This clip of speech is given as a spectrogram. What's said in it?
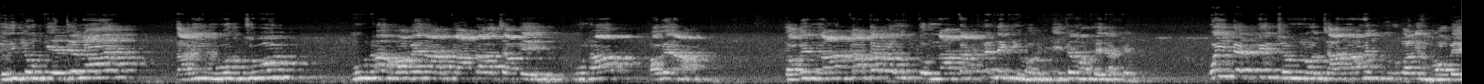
যদি কেউ কেটে নেয় গুণা হবে না, কাটা যাবে হবে না। তবে না কাটাটা উত্তম, না কাটলে নাকি হবে? এটা মাথায় রাখেন। ওই ব্যক্তির জন্য যার নামে কুরবানি হবে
